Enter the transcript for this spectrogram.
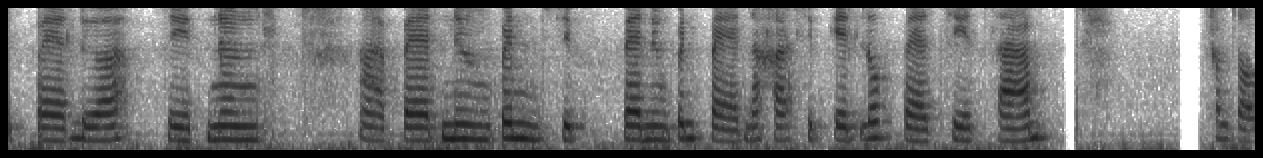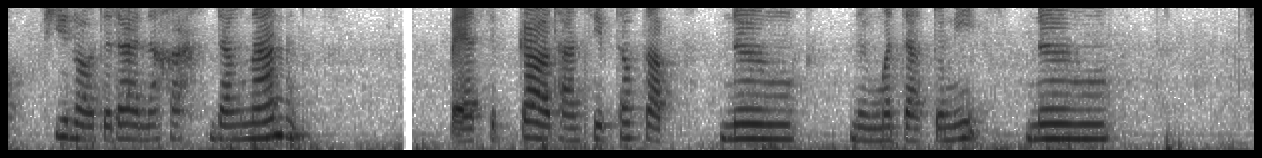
88 เหลือ เศษ 1 อ่า81เป็น10 81เป็น8นะคะ11ลบ8เศษ3คำตอบที่เราจะได้นะคะ ดังนั้น89ฐาน10เท่ากับ1 1มาจากตัวนี้1 3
